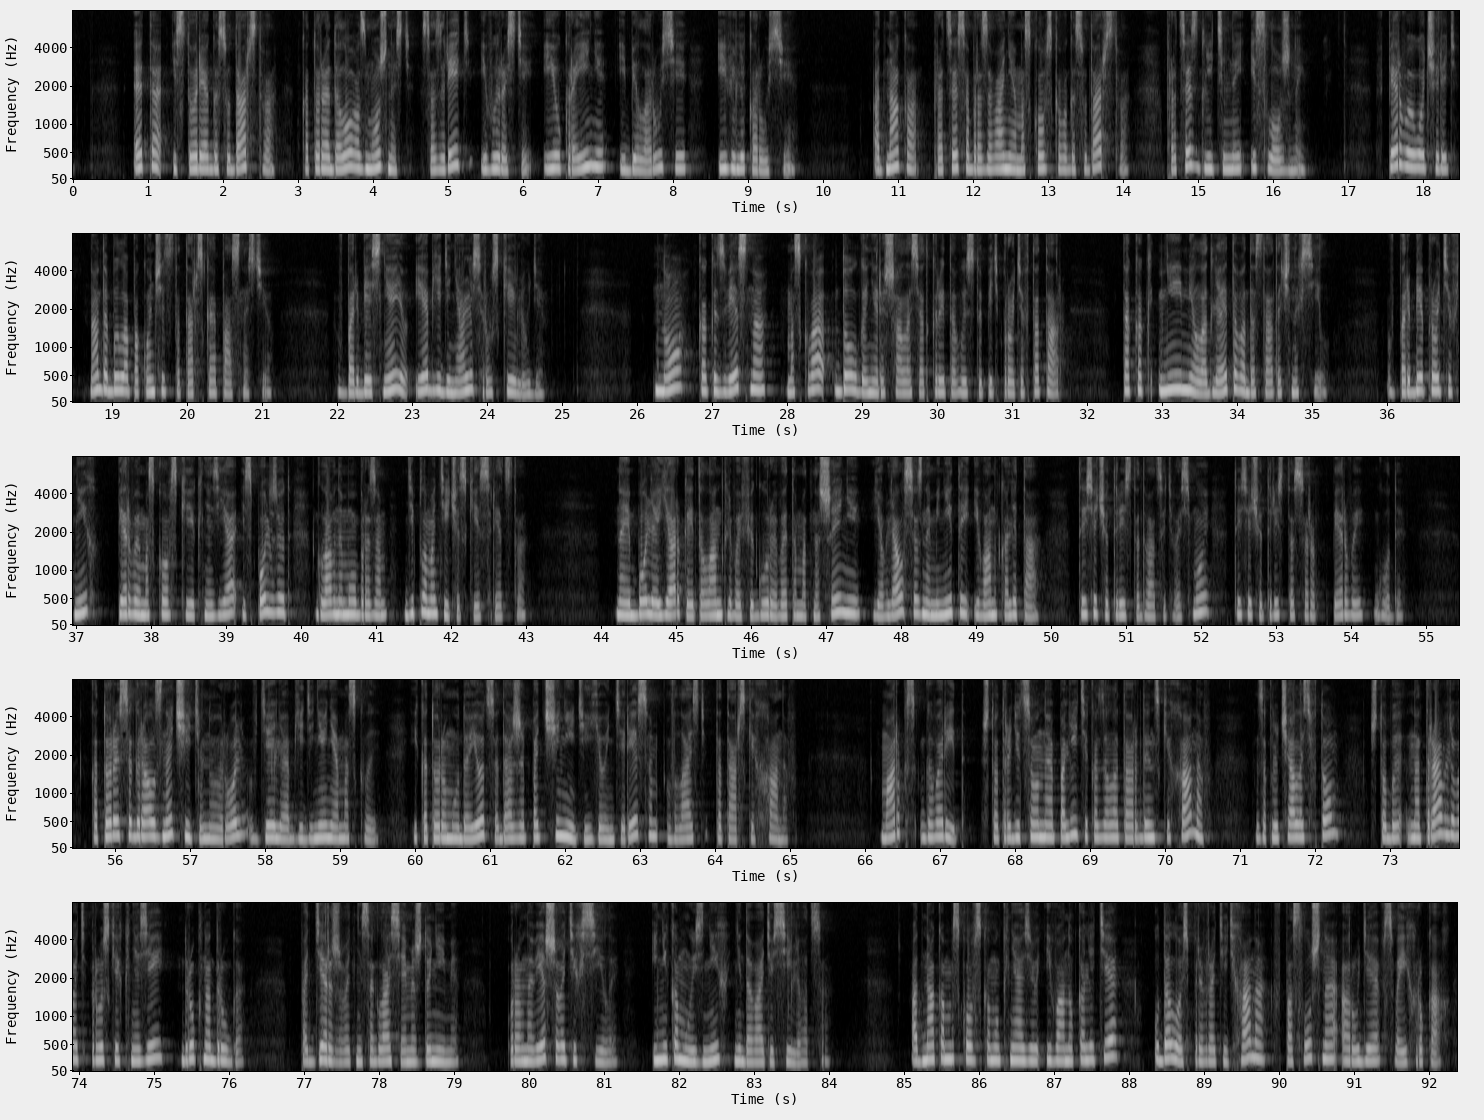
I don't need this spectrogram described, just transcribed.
Это история государства, которое дало возможность созреть и вырасти и Украине, и Белоруссии, и Великоруссии. Однако процесс образования московского государства – процесс длительный и сложный. В первую очередь надо было покончить с татарской опасностью. В борьбе с нею и объединялись русские люди. Но, как известно, Москва долго не решалась открыто выступить против татар, так как не имела для этого достаточных сил. В борьбе против них первые московские князья используют главным образом дипломатические средства. Наиболее яркой и талантливой фигурой в этом отношении являлся знаменитый Иван Калита 1328-1341 годы, который сыграл значительную роль в деле объединения Москвы и которому удается даже подчинить ее интересам власть татарских ханов. Маркс говорит – что традиционная политика золотоордынских ханов заключалась в том, чтобы натравливать русских князей друг на друга, поддерживать несогласие между ними, уравновешивать их силы и никому из них не давать усиливаться. Однако московскому князю Ивану Калите удалось превратить хана в послушное орудие в своих руках,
